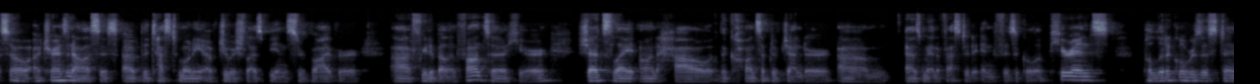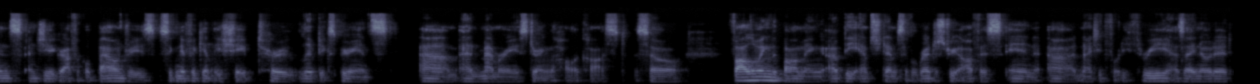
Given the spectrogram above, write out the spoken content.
so a trans analysis of the testimony of Jewish lesbian survivor uh, Frida Belinfante here sheds light on how the concept of gender, um, as manifested in physical appearance, political resistance, and geographical boundaries, significantly shaped her lived experience um, and memories during the Holocaust. So, following the bombing of the Amsterdam Civil Registry Office in uh, 1943, as I noted,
